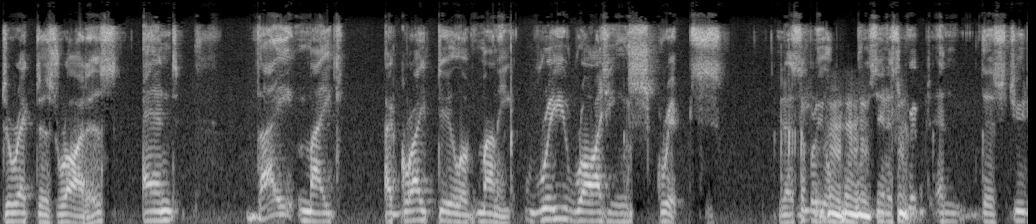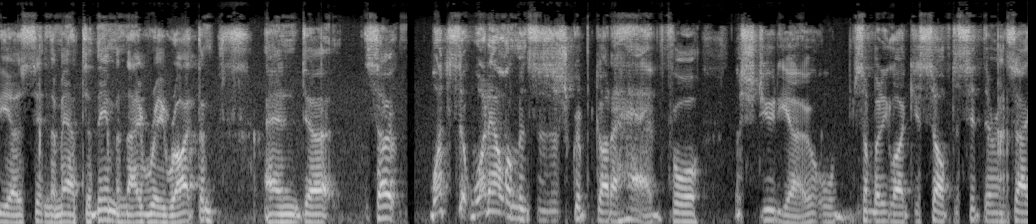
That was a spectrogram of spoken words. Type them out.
directors, writers, and they make a great deal of money rewriting scripts. You know, somebody will Mhm. present a script and the studios send them out to them and they rewrite them. And uh, so, what's the, what elements has a script got to have for a studio or somebody like yourself to sit there and say,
